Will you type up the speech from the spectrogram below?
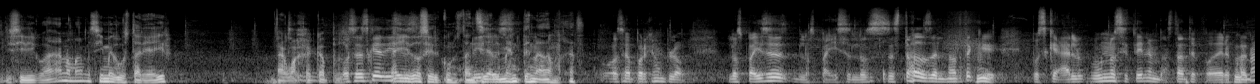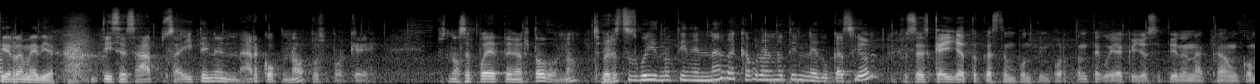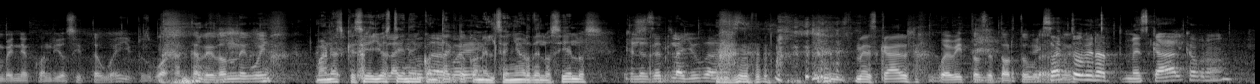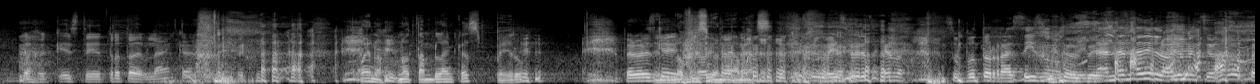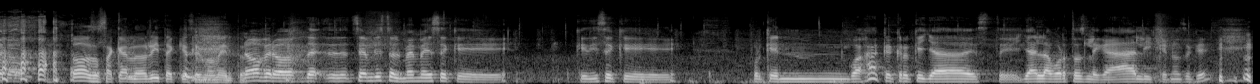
Y sí digo, ah, no mames, sí me gustaría ir. A Oaxaca, pues. O sea, es que dices- he ido circunstancialmente nada más. O sea, por ejemplo, los países, los países, los estados del norte que, pues que algunos sí tienen bastante poder La económico. Tierra Media. Dices, ah, pues ahí tienen narco, ¿no? Pues porque pues no se puede tener todo, ¿no? Pero estos güeyes no tienen nada, cabrón, no tienen educación. Pues es que ahí ya tocaste un punto importante, güey. Ya que ellos sí tienen acá un convenio con Diosito, güey. Y pues Oaxaca, ¿de dónde, güey? Bueno, es que sí, ellos La tienen ayuda, contacto güey. con el Señor de los cielos. Que les dé la ayuda. Mezcal. Huevitos de tortuga. Exacto, güey. mira, mezcal, cabrón. Oaxaca, Este, trata de blanca. Bueno, no tan blancas, pero Pero es que. El oficio nada más. Güey, siempre sacando su puto racismo. güey. Na- na- nadie lo había mencionado, pero. Vamos a sacarlo ahorita que es el momento. No, pero ¿se han visto el meme ese que, que dice que porque en Oaxaca creo que ya este ya el aborto es legal y que no sé qué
